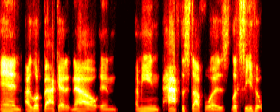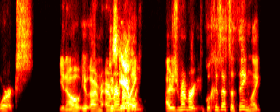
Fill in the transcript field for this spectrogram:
and I look back at it now and I mean, half the stuff was let's see if it works. You know, it, I, I remember like I just remember well because that's the thing. Like,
